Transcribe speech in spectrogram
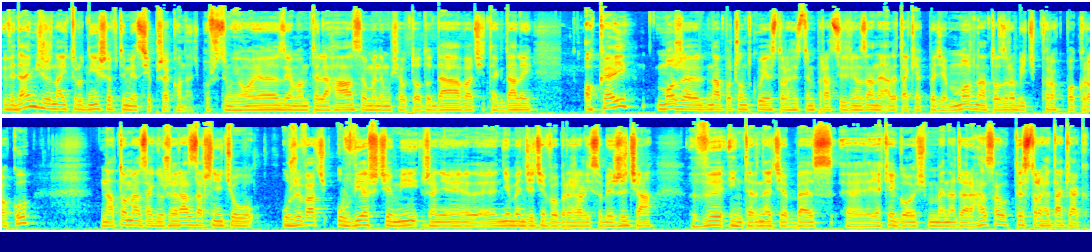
Wydaje mi się, że najtrudniejsze w tym jest się przekonać, bo wszyscy mówią, o Jezu, ja mam tyle haseł, będę musiał to dodawać i tak dalej. Ok, może na początku jest trochę z tym pracy związane, ale tak jak powiedziałem, można to zrobić krok po kroku, Natomiast jak już raz zaczniecie używać, uwierzcie mi, że nie, nie będziecie wyobrażali sobie życia w internecie bez e, jakiegoś menadżera haseł. To jest trochę tak, jak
